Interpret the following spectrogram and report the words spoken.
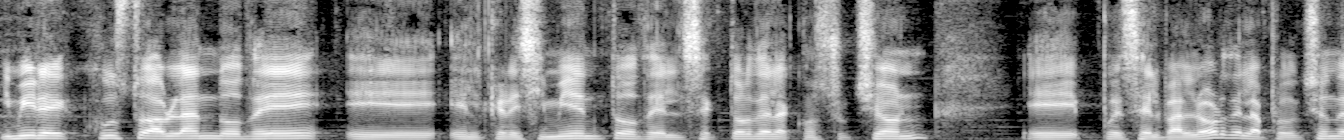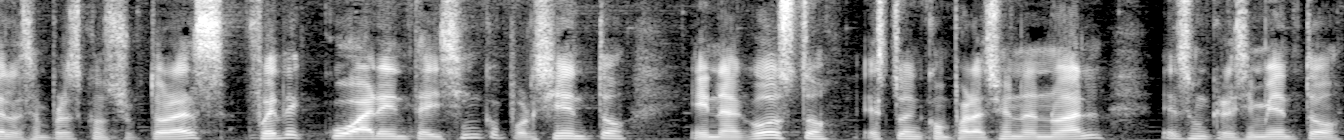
Y mire, justo hablando de eh, el crecimiento del sector de la construcción, eh, pues el valor de la producción de las empresas constructoras fue de 45% en agosto. Esto en comparación anual es un crecimiento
